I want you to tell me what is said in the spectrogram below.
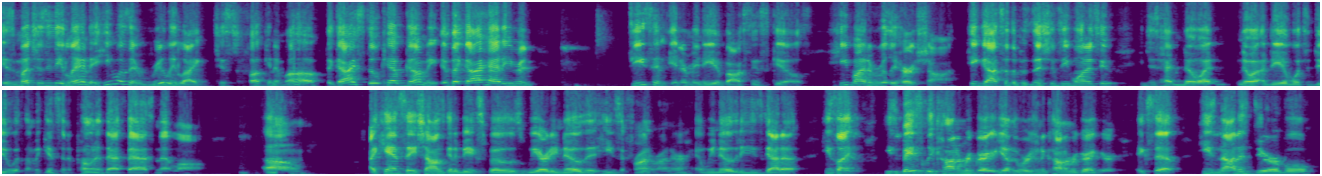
As much as he landed, he wasn't really like just fucking him up. The guy still kept gumming. If the guy had even decent intermediate boxing skills, he might have really hurt Sean. He got to the positions he wanted to. He just had no no idea what to do with him against an opponent that fast and that long. Um, I can't say Sean's going to be exposed. We already know that he's a front runner, and we know that he's got a. He's like he's basically Conor McGregor, younger version of Conor McGregor, except he's not as durable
